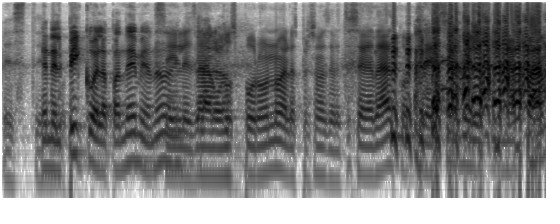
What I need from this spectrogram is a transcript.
Este, En el pico de la pandemia, ¿no? Sí, les Claro. dos por uno a las personas de la tercera edad con credencial del INAPAM.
